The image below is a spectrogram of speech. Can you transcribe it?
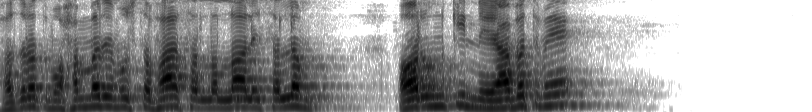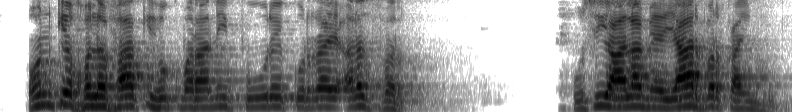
حضرت محمد مصطفیٰ صلی اللہ علیہ وسلم اور ان کی نیابت میں ان کے خلفاء کی حکمرانی پورے عرض پر اسی اعلیٰ معیار پر قائم ہوگی۔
